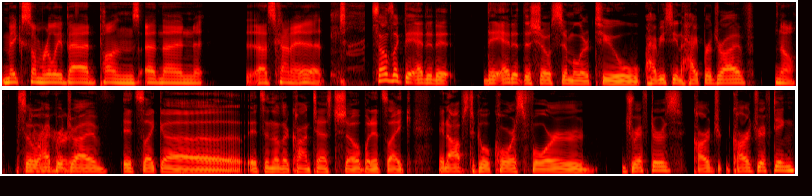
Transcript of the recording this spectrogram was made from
make some really bad puns, and then that's kind of it. Sounds like they edit it. They edit the show similar to. Have you seen Hyperdrive? No, So Never heard of it. Hyperdrive, it's like uh it's another contest show, but it's like an obstacle course for drifters, car car drifting.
